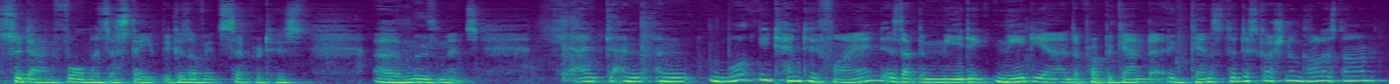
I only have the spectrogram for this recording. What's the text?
Sudan form as a state because of its separatist uh, movements. And, and and what you tend to find is that the media, media and the propaganda against the discussion on Khalistan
